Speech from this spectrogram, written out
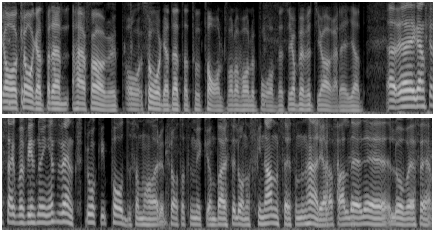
jag har klagat på den här förut och sågat detta totalt vad de håller på med så jag behöver inte göra det igen. Ja, Jag är ganska säker på att det finns nog ingen svenskspråkig podd som har pratat så mycket om Barcelonas finanser som den här i alla fall, det, det lovar jag säga.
